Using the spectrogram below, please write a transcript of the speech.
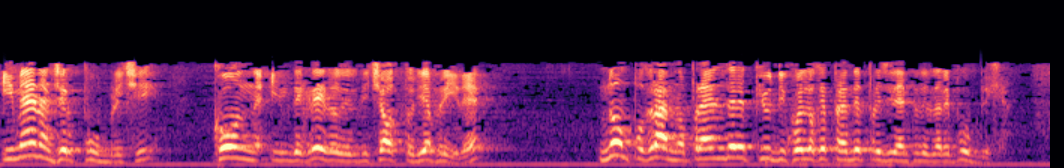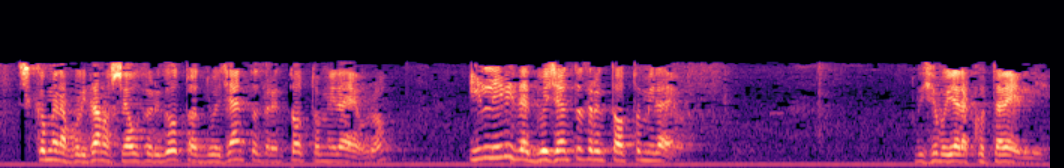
I manager pubblici, con il decreto del 18 di aprile, non potranno prendere più di quello che prende il Presidente della Repubblica. Siccome Napolitano si è autoridotto a 238 mila euro, il limite è 238 mila euro. Dicevo ieri a Cottarelli,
